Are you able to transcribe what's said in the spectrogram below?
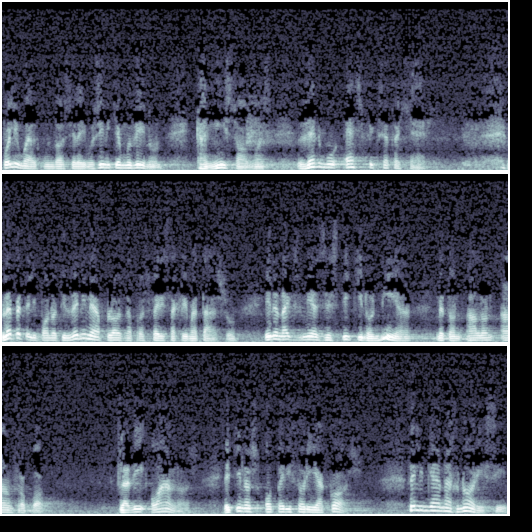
πολλοί μου έχουν δώσει ελεημοσύνη και μου δίνουν. Κανείς όμως δεν μου έσφιξε το χέρι βλέπετε λοιπόν ότι δεν είναι απλώς να προσφέρεις τα χρήματά σου είναι να έχεις μια ζεστή κοινωνία με τον άλλον άνθρωπο. Δηλαδή ο άλλος εκείνος ο περιθωριακός θέλει μια αναγνώριση.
